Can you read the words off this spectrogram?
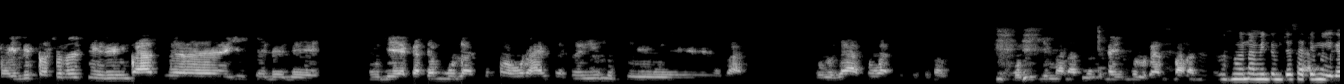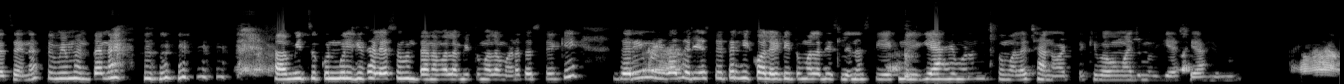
पहिलीपासूनच हिरिंग बाज हे केलेले. म्हणजे एखाद्या मुलाचं आहे तसंही म्हणजे. मुलगा असं वाटतं हो ना मी तुमच्यासाठी मुलगाच आहे ना. तुम्ही म्हणता ना हा, मी चुकून मुलगी झाली असं म्हणताना मला मी तुम्हाला म्हणत असते की जरी मुलगा जरी असते तर ही क्वालिटी तुम्हाला दिसली नसती. एक मुलगी आहे म्हणून तुम्हाला छान वाटतं की बाबा माझी मुलगी अशी आहे म्हणून. हा.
